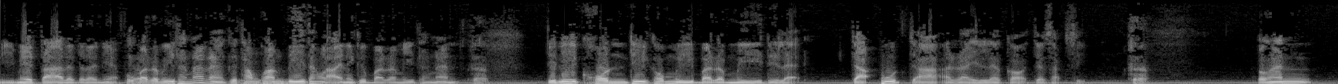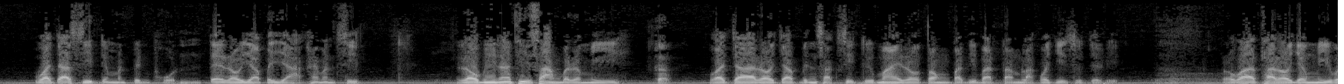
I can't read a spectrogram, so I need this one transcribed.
มีเมตตาอะไรต่ออะไรเนี่ยพวกบารมีทั้งนั้นนะคือทำความดีทั้งหลายนี่คือบารมีทั้งนั้นครับ ทีนี้คนที่เขามีบารมีนี่แหละ จะพูดจาอะไรแล้วก็จะศักดิ์สิทธิ์ครับเพราะงั้นวาจาสิทธิ์เนี่ยมันเป็นผล แต่เราอย่าไปอยากให้มันสิทธิ์ เรามีหน้าที่สร้างบารมีครับวาจาเราจะเป็นศักดิ์สิทธิ์หรือไม่เราต้องปฏิบัติตามหลักวจีสุจริตเพราะว่าถ้าเรายังมีว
